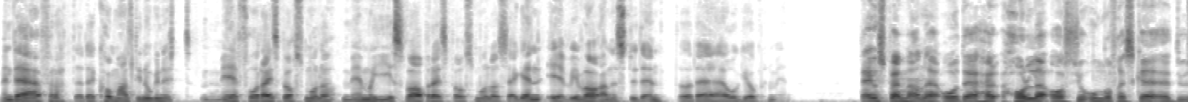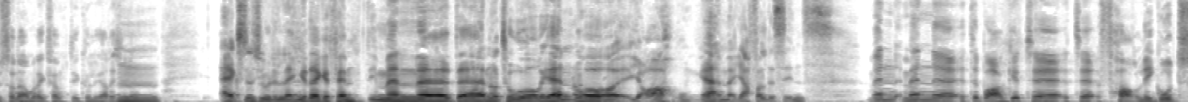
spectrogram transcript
Men det er for at det kommer alltid noe nytt. Vi får de spørsmålene, vi må gi svar på de spørsmålene. Så jeg er en evigvarende student, og det er òg jobben min. Det er jo spennende, og det holder oss jo unge og friske. Du som nærmer deg 50, hvor gjør det ikke det? Mm. Jeg syns jo det er lenge til jeg er 50, men uh, det er nå to år igjen. Og ja, unge er iallfall til sinns. Men, men eh, tilbake til, til farlig gods.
